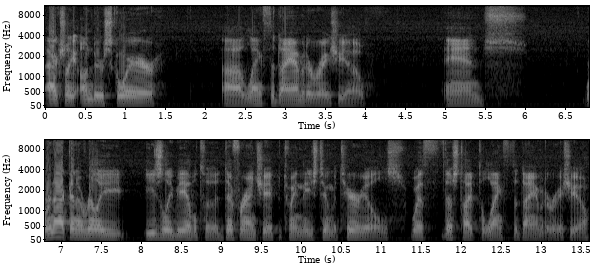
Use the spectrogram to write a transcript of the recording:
actually under square uh, length to diameter ratio. And we're not going to really easily be able to differentiate between these two materials with this type to length to diameter ratio.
